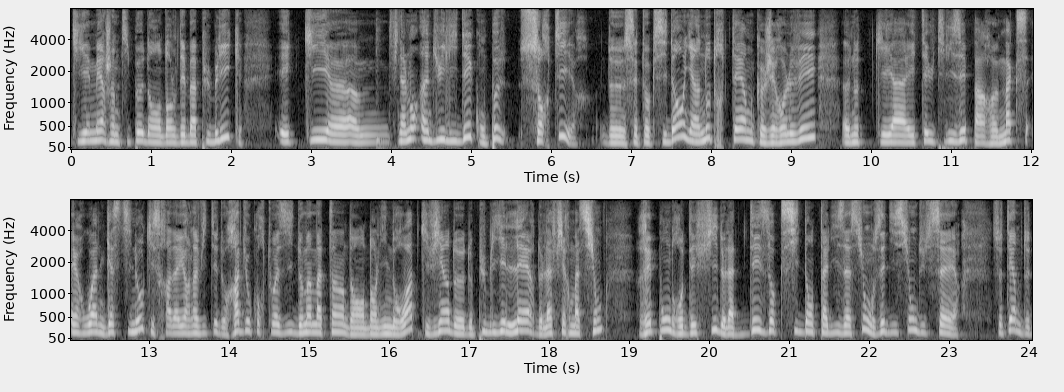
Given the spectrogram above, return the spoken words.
qui émerge un petit peu dans le débat public et qui finalement induit l'idée qu'on peut sortir de cet Occident. Il y a un autre terme que j'ai relevé, euh, qui a été utilisé par euh, Max Erwan Gastino, qui sera d'ailleurs l'invité de Radio Courtoisie demain matin dans, dans Ligne Droite, qui vient de publier l'ère de l'affirmation, répondre au défi de la désoccidentalisation aux éditions du CERF. Ce terme de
